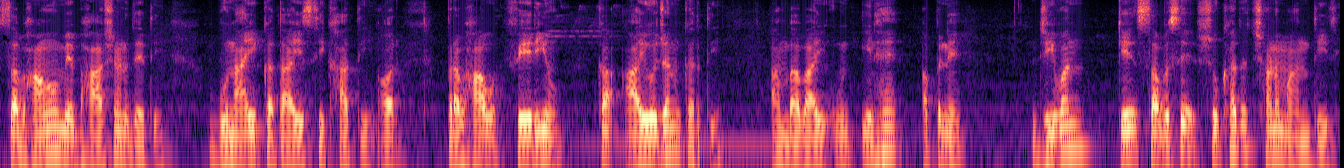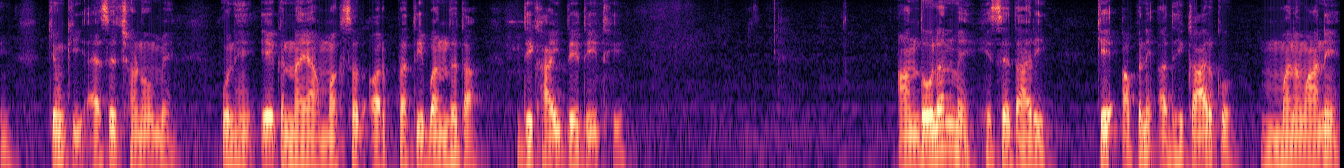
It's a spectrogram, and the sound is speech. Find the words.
सभाओं में भाषण देती, बुनाई कताई सिखाती और प्रभाव फेरियों का आयोजन करती अम्बाबाई उन, इन्हें अपने जीवन के सबसे सुखद क्षण मानती थी, क्योंकि ऐसे क्षणों में उन्हें एक नया मकसद और प्रतिबद्धता दिखाई देती थी। आंदोलन में हिस्सेदारी के अपने अधिकार को मनवाने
